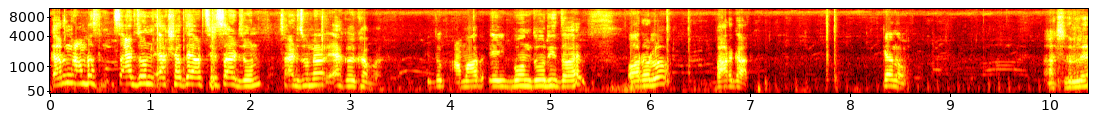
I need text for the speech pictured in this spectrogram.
কারণ আমরা চারজন একসাথে আসছি চারজন। চারজনের একই খাবার। কিন্তু আমার এই বন্ধু হৃদয়ের ওর হলো বার্গার। কেন? আসলে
